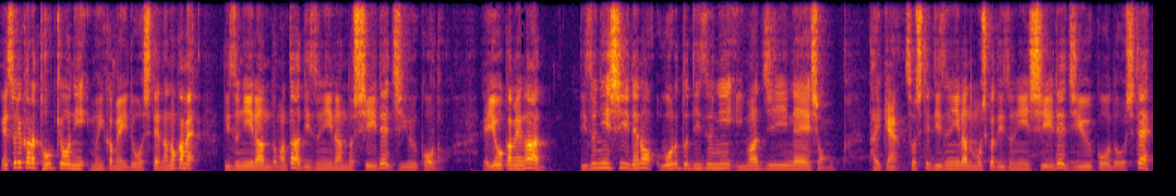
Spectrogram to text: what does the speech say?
ィ、それから東京に6日目移動して7日目、ディズニーランドまたはディズニーランドシーで自由行動、8日目がディズニーシーでのウォルト・ディズニー・イマジネーション。体験。そしてディズニーランドもしくはディズニーシーで自由行動して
